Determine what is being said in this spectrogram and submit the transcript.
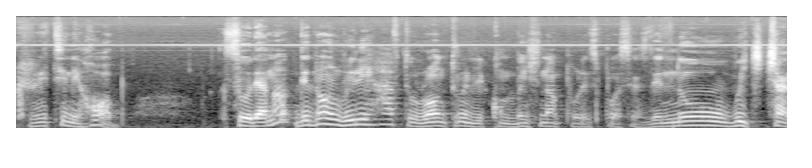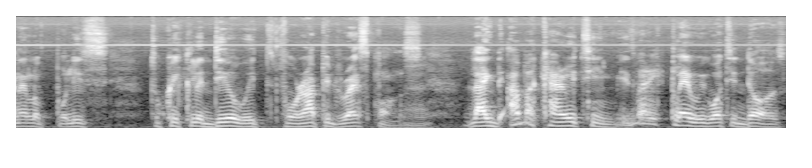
creating a hub. So they're not, they don't really have to run through the conventional police process. They know which channel of police to quickly deal with for rapid response. Like the Abba Kyari team is very clear with what it does.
